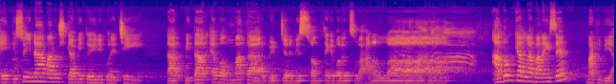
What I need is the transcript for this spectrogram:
এই কিছুই না, মানুষকে আমি তৈরি করেছি। তার পিতার এবং মাতার বীর্যের মিশ্রণ থেকে বলেন, সুবহানাল্লাহ। আদমকে আল্লাহ বানাইছেন মাটি দিয়া।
